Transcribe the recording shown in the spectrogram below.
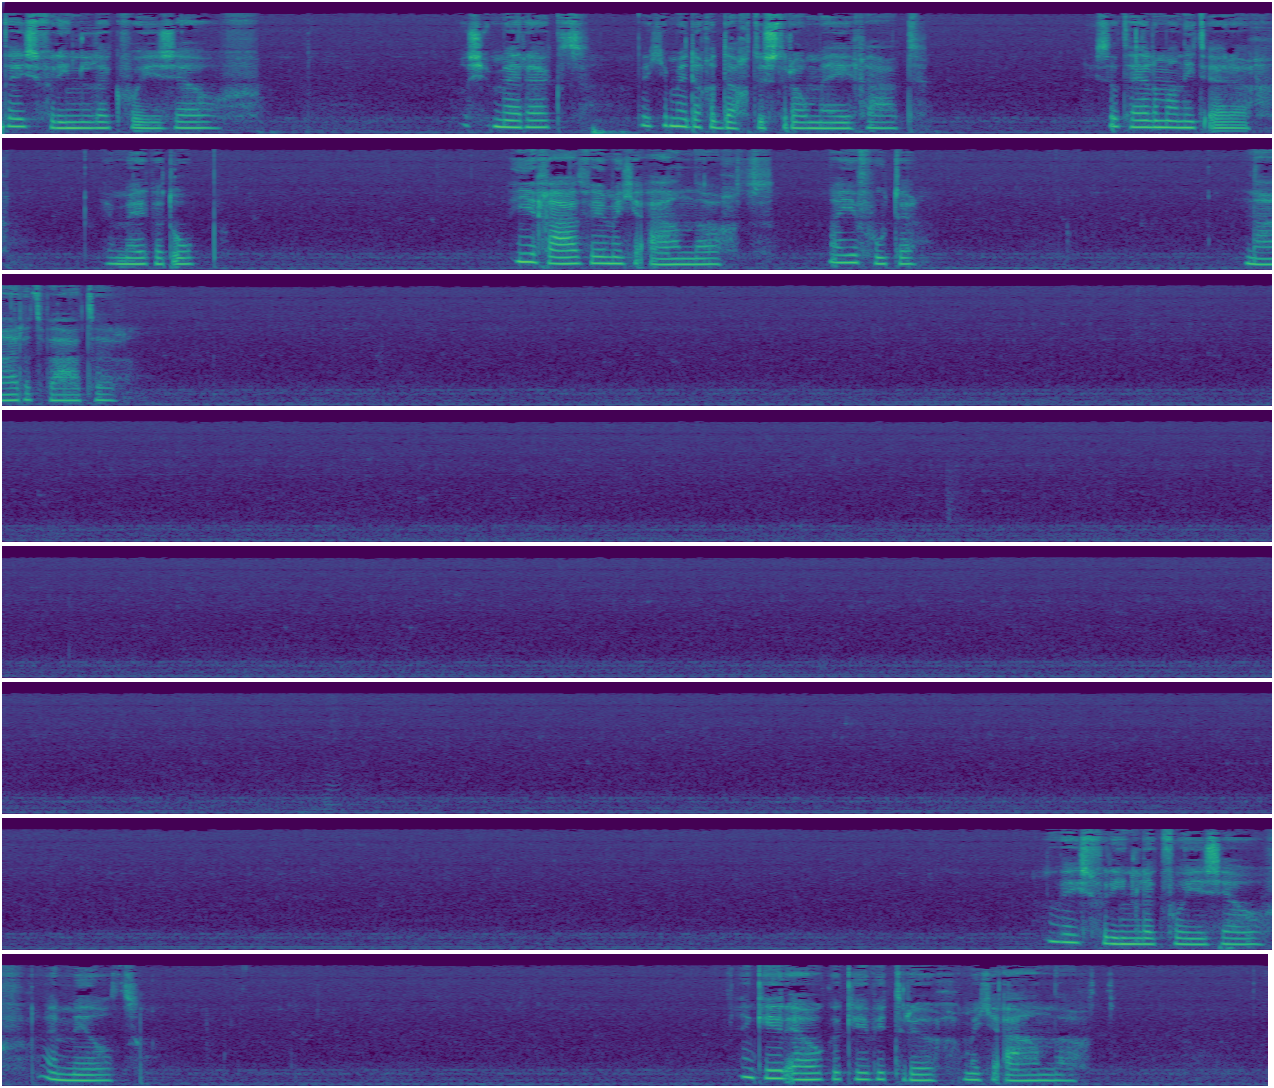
Wees vriendelijk voor jezelf. Als je merkt dat je met de gedachtenstroom meegaat, is dat helemaal niet erg. Je merkt het op. En je gaat weer met je aandacht naar je voeten, naar het water. Wees vriendelijk voor jezelf en mild. En keer elke keer weer terug met je aandacht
